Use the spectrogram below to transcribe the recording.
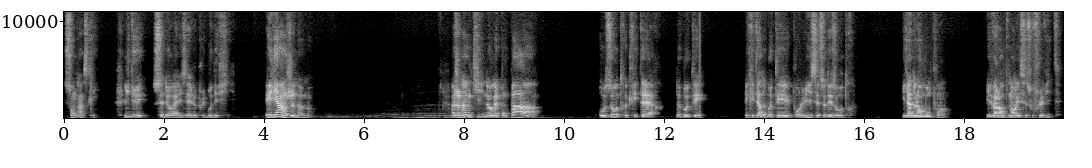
sont inscrits. L'idée, c'est de réaliser le plus beau défi. Et il y a un jeune homme. Un jeune homme qui ne répond pas aux autres critères de beauté. Les critères de beauté, pour lui, c'est ceux des autres. Il a de l'embonpoint. Il va lentement, il s'essouffle vite.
